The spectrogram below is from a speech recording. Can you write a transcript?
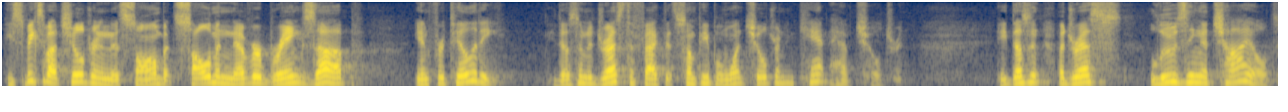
He speaks about children in this psalm, but Solomon never brings up infertility. He doesn't address the fact that some people want children and can't have children. He doesn't address losing a child.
